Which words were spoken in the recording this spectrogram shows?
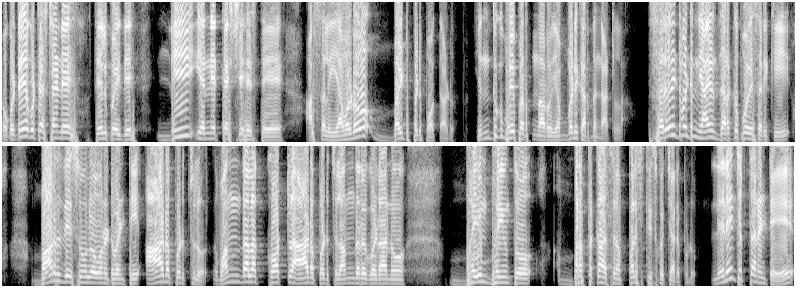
ఒకటే ఒక టెస్ట్ అండి తేలిపోయింది. డిఎన్ఏ టెస్ట్ చేసేస్తే అసలు ఎవడో బయట పడిపోతాడు ఎందుకు భయపడుతున్నారో ఎవ్వడికి అర్థం కావట్లా. సరైనటువంటి న్యాయం జరగకపోయేసరికి భారతదేశంలో ఉన్నటువంటి ఆడపడుచులు వందల కోట్ల ఆడపడుచులు అందరూ కూడాను భయం భయంతో బ్రతకాల్సిన పరిస్థితి తీసుకొచ్చారు ఇప్పుడు. నేనేం చెప్తానంటే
